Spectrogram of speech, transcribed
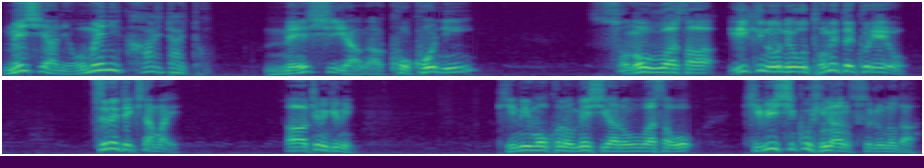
メシアにお目にかかりたいと。メシアがここに？その噂、息の根を止めてくれよ。連れてきたまえ。あ、君君。君もこのメシアの噂を厳しく非難するのだ。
